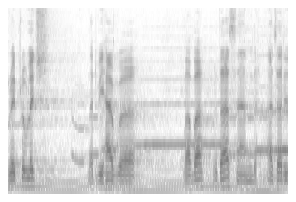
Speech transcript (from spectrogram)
Great privilege that we have uh, Baba with us and Acharya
